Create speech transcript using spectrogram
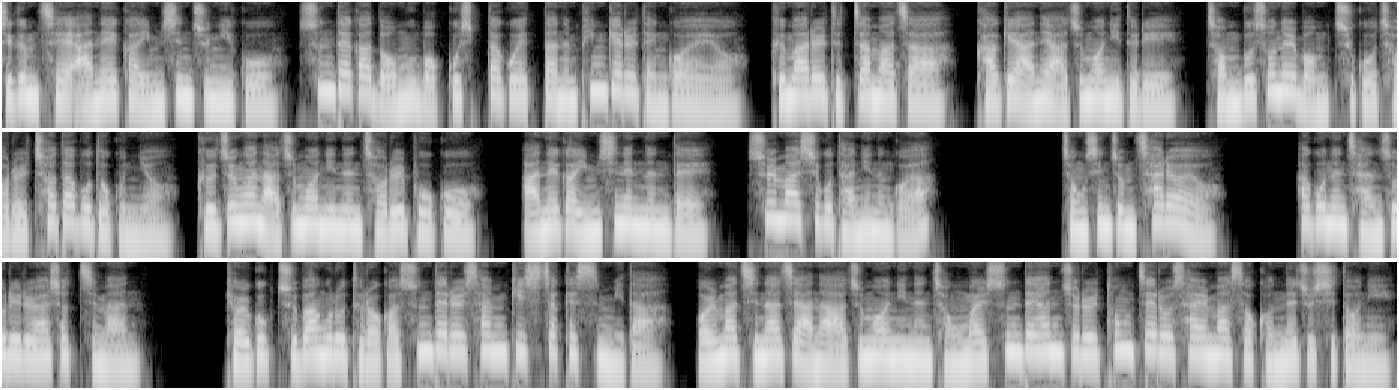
지금 제 아내가 임신 중이고 순대가 너무 먹고 싶다고 했다는 핑계를 댄 거예요. 그 말을 듣자마자 가게 안의 아주머니들이 전부 손을 멈추고 저를 쳐다보더군요. 그 중 한 아주머니는 저를 보고 아내가 임신했는데 술 마시고 다니는 거야? 정신 좀 차려요. 하고는 잔소리를 하셨지만 결국 주방으로 들어가 순대를 삶기 시작했습니다. 얼마 지나지 않아 아주머니는 정말 순대 한 줄을 통째로 삶아서 건네주시더니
